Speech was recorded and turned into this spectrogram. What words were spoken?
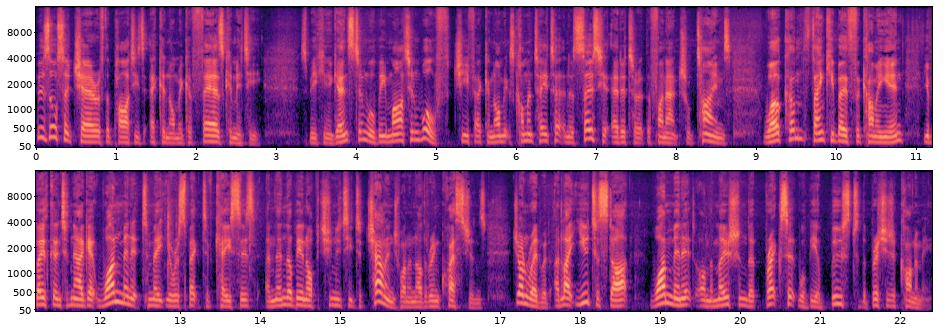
who is also chair of the party's Economic Affairs Committee. Speaking against him will be Martin Wolf, Chief Economics Commentator and Associate Editor at the Financial Times. Welcome. Thank you both for coming in. You're both going to now get one minute to make your respective cases, and then there'll be an opportunity to challenge one another in questions. John Redwood, I'd like you to start one minute on the motion that Brexit will be a boost to the British economy.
